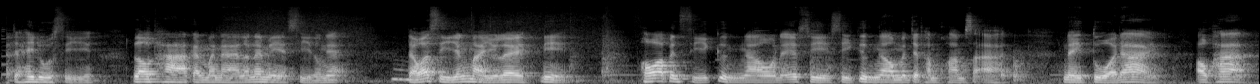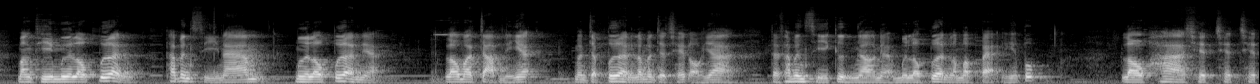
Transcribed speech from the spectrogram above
อยากจะให้ดูสีเราทากันมานานแล้วนะเมย์สีตรงเนี้ย แต่ว่าสียังใหม่อยู่เลยนี่พ เพราะว่าเป็นสีกึ่งเงานะ FC สีกึ่งเงามันจะทำความสะอาดในตัวได้ เอาผ้าบางทีมือเราเปื้อน ถ้าเป็นสีน้ำมือเราเปื้อนเนี่ยเรามาจับอย่างเงี้ยมันจะเปื้อนแล้วมันจะเช็ดออกยาก แต่ถ้าเป็นสีกึ่งเงาเนี่ยมือเราเปื้อนเรามาแปะอย่างเงี้ยปุ๊บเราผ้าเช็ดเช็ดเช็ด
